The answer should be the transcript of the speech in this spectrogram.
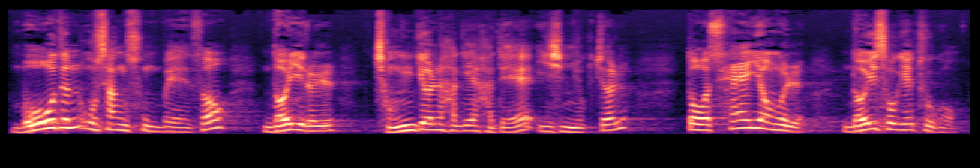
모든 우상 숭배에서 너희를 정결하게 하되 26절 또 새 영을 너희 속에 두고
